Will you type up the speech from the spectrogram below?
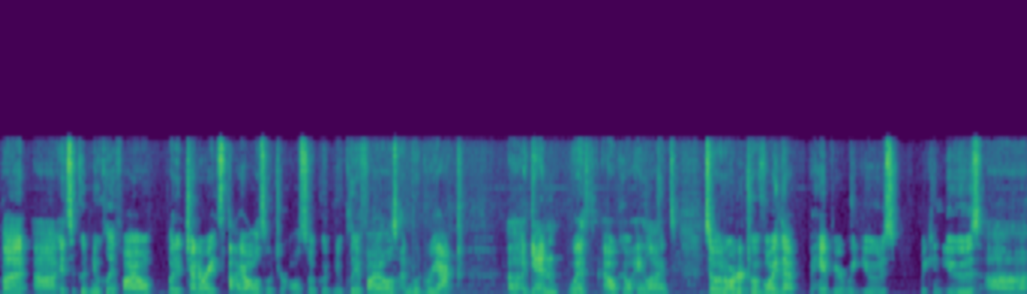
but uh, it's a good nucleophile, but it generates thiols, which are also good nucleophiles and would react uh, again with alkyl halides. So in order to avoid that behavior, we use we can use uh,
